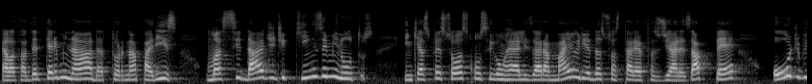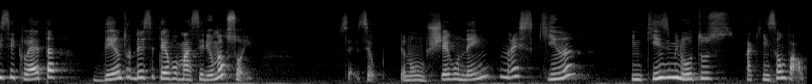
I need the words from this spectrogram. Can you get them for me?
ela está determinada a tornar Paris uma cidade de 15 minutos, em que as pessoas consigam realizar a maioria das suas tarefas diárias a pé ou de bicicleta dentro desse tempo, mas seria o meu sonho. Eu não chego nem na esquina em 15 minutos aqui em São Paulo.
